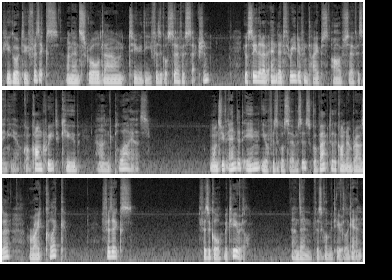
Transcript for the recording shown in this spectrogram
if you go to physics and then scroll down to the physical surface section, you'll see that I've entered three different types of surface in here. I've got concrete, cube, and pliers. Once you've entered in your physical surfaces, go back to the content browser, right click, physics, physical material, and then physical material again.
